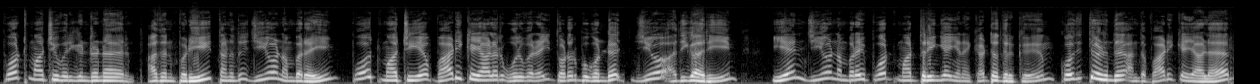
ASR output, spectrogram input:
போர்ட் மாற்றி வருகின்றனர். அதன்படி தனது ஜியோ நம்பரை போர்ட் மாற்றிய வாடிக்கையாளர் ஒருவரை தொடர்பு கொண்ட ஜியோ அதிகாரி ஏன் ஜியோ நம்பரை போர்ட் மாத்துறீங்க என கேட்டதற்கு கொதித்தெழுந்த அந்த வாடிக்கையாளர்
